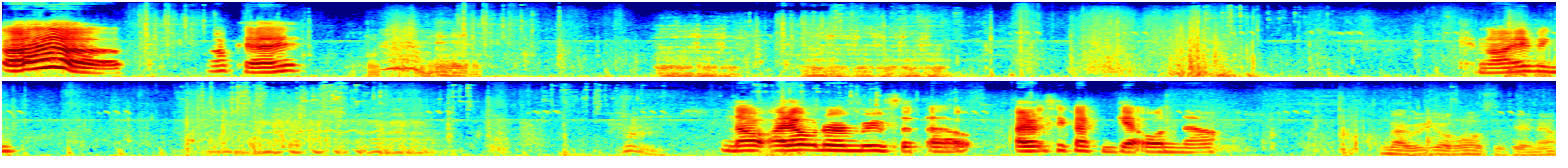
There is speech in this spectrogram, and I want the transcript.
Oh, okay. Can I even? No, I don't want to remove the belt. I don't think I can get on now. No, but your horse is here now.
